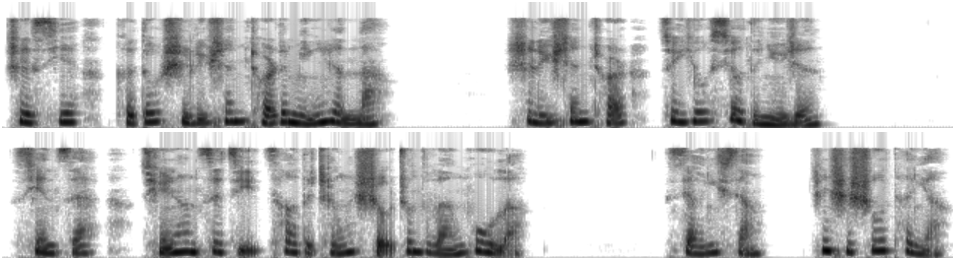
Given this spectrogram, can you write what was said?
这些可都是驴山屯的名人呐，是驴山屯最优秀的女人。现在全让自己操得成了手中的玩物了，想一想，真是舒坦呀。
